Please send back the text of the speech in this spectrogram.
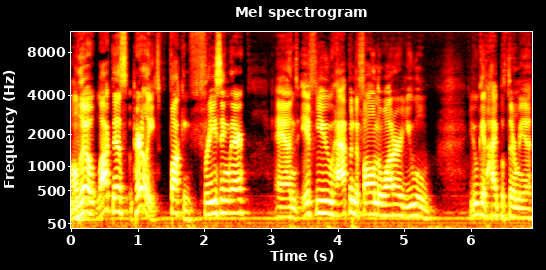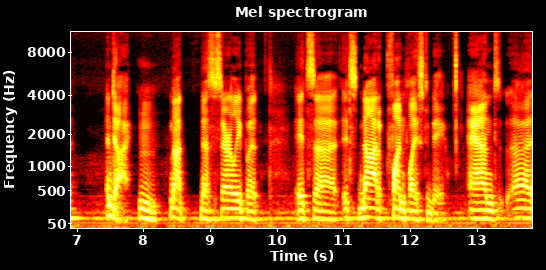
Although Loch Ness, apparently, it's fucking freezing there, and if you happen to fall in the water, you will you will get hypothermia and die. Not necessarily, but it's uh, it's not a fun place to be. And uh,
